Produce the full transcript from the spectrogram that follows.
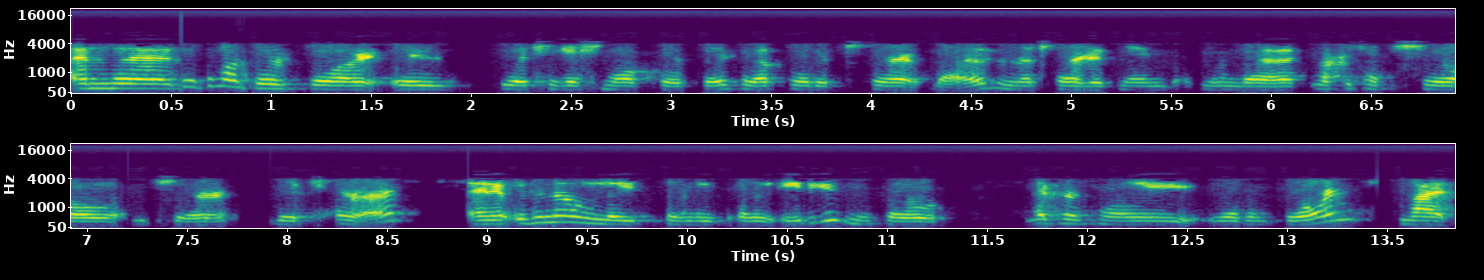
And the system on third floor is the traditional course so that's where the turret was, and the turret is named from the architectural feature, the turret. And it was in the late 70s, early 80s, and so I personally wasn't born, but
